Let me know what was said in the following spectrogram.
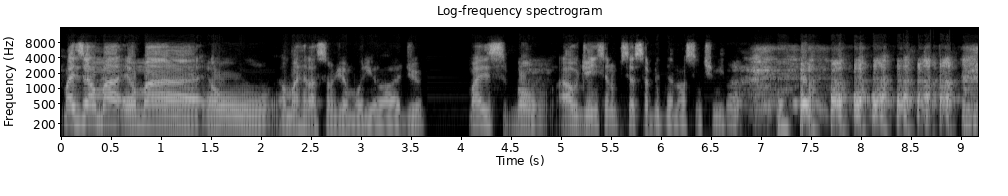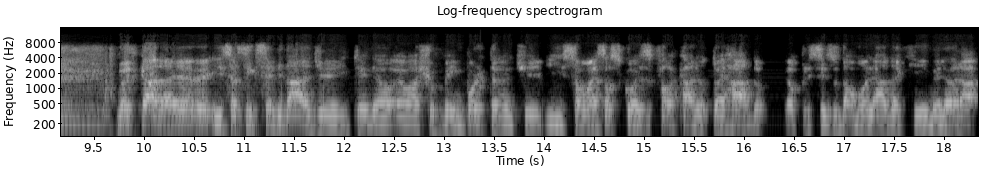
Mas é uma, é uma, é um, é uma relação de amor e ódio. Mas, bom, a audiência não precisa saber da nossa intimidade. Mas, cara, é, é, isso é sinceridade, entendeu? Eu acho bem importante. E são essas coisas que fala, cara, eu tô errado. Eu preciso dar uma olhada aqui e melhorar.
